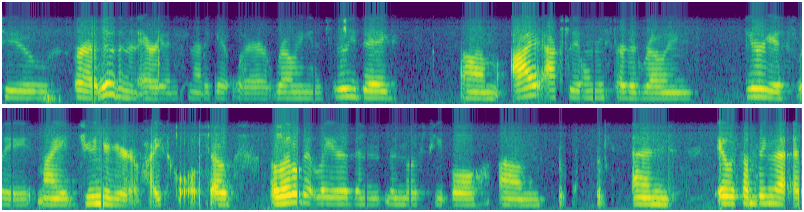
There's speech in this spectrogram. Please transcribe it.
to, or I live in an area in Connecticut where rowing is really big. Um, I actually only started rowing seriously my junior year of high school, so a little bit later than than most people. Um, and it was something that as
